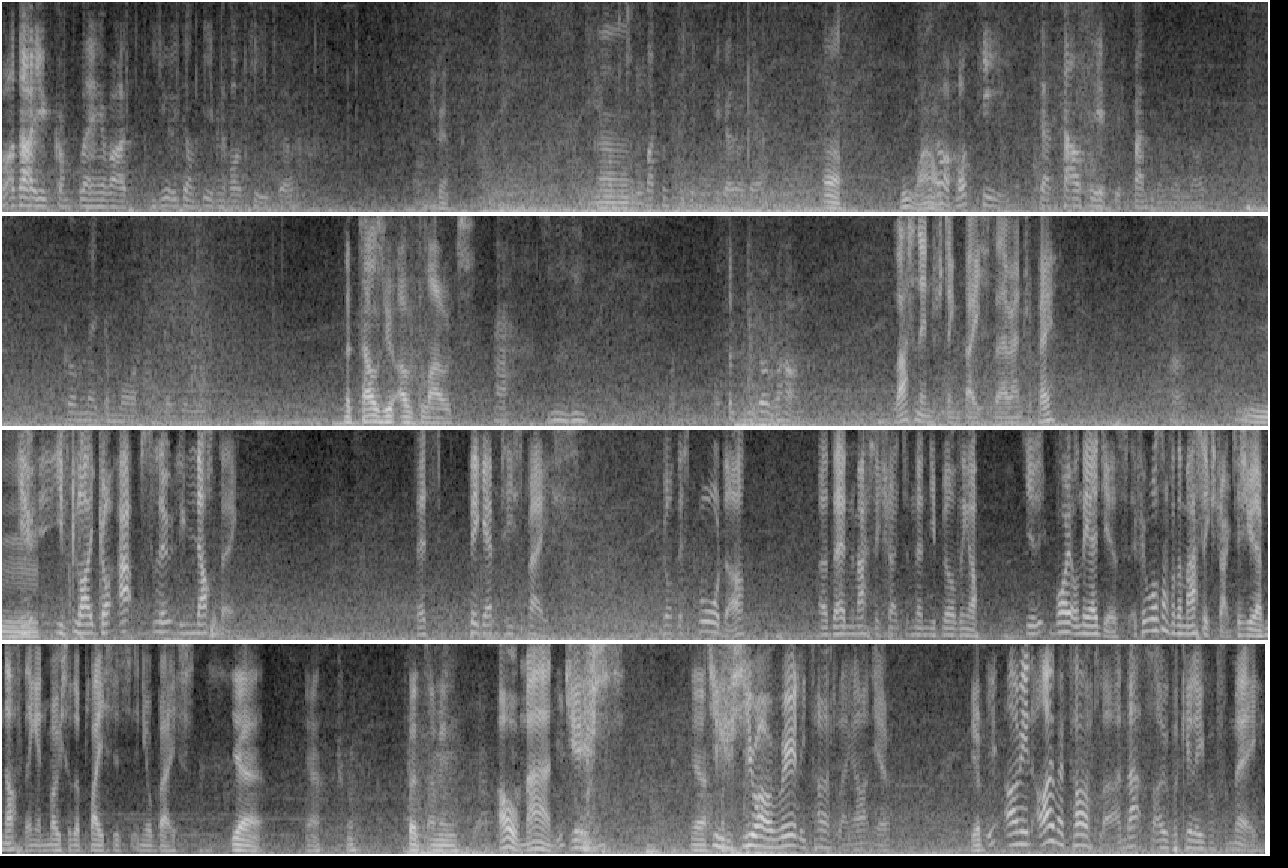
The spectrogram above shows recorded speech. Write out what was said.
What are you complaining about? You don't even hold keys, so. True. Uh, Talking to the figure over there. oh. Ooh, No Wow. hotkey that tells you if you're phantom or not. Go make a mod that do it. That tells you out loud. Possibly go wrong. Well, that's an interesting base there, Entropy. Hmm. You, you've like got absolutely nothing. There's big empty space. You've got this border, and then mass extractors, and then you're building up. You're right on the edges. If it wasn't for the mass extractors, you'd have nothing in most of the places in your base. Yeah. Yeah, true. But, I mean, Oh man, Juice, yeah. Juice, you are really turtling, aren't you? Yep. Y- I mean, I'm a turtler, and that's overkill even for me.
